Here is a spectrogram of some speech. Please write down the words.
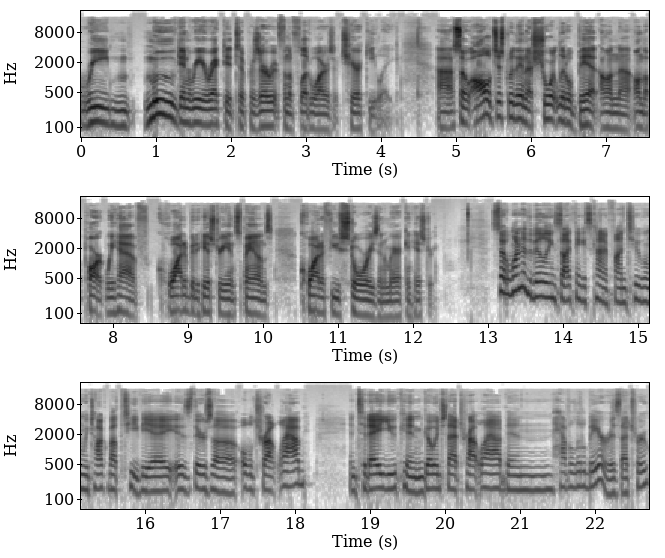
Removed and re-erected to preserve it from the floodwaters of Cherokee Lake. Uh, so all just within a short little bit on uh, on the park, we have quite a bit of history and spans quite a few stories in American history. So one of the buildings I think is kind of fun too when we talk about the TVA is there's a old trout lab. And today you can go into that trout lab and have a little beer. Is that true?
